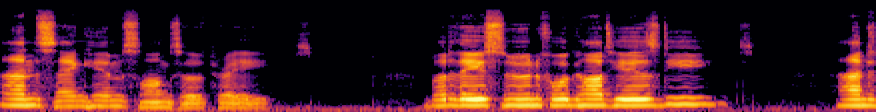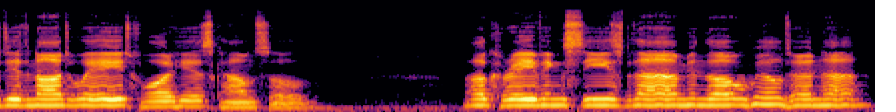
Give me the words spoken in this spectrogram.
and sang him songs of praise. But they soon forgot his deeds and did not wait for his counsel. A craving seized them in the wilderness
